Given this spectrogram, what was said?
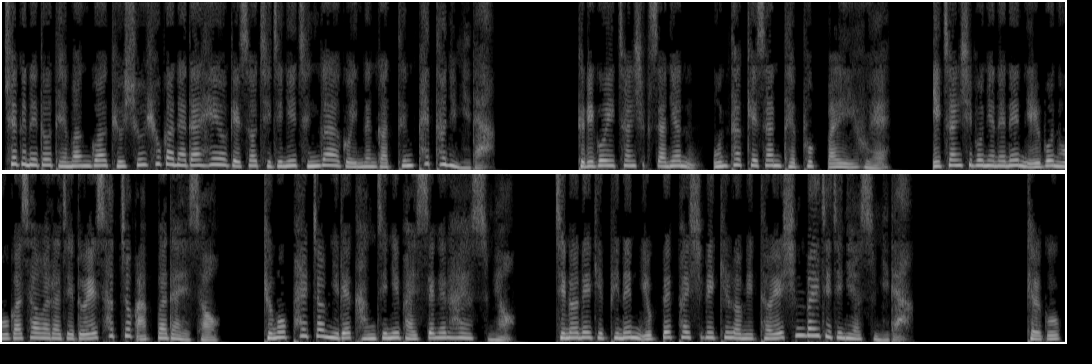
최근에도 대만과 교슈 휴가나다 해역에서 지진이 증가하고 있는 같은 패턴입니다. 그리고 2014년 온타케산 대폭발 이후에 2015년에는 일본 오가사와라 제도의 서쪽 앞바다에서 규모 8.1의 강진이 발생을 하였으며 진원의 깊이는 682km의 신발 지진이었습니다. 결국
